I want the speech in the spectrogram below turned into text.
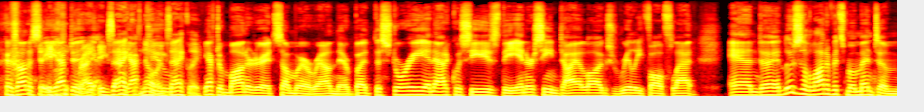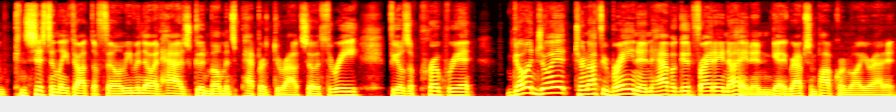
Because honestly, you have to Right, you- exactly. you have No, to- exactly. You have to monitor it somewhere around there. But the story inadequacies, the inner scene dialogues really fall flat, and uh, it loses a lot of its momentum consistently throughout the film, even though it has good moments peppered throughout. So a three feels appropriate. Go enjoy it. Turn off your brain and have a good Friday night, and get grab some popcorn while you're at it.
